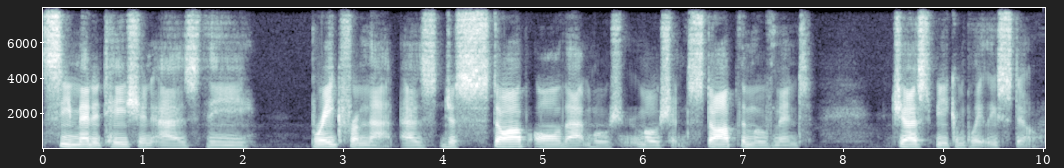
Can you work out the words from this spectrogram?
see meditation as the break from that, as just stop all that motion, motion, stop the movement, just be completely still.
